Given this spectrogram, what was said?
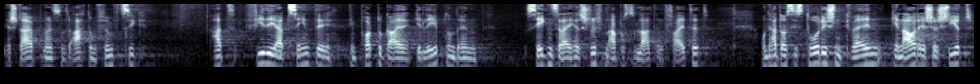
er starb 1958, hat viele Jahrzehnte in Portugal gelebt und ein segensreiches Schriftenapostolat entfaltet. Und er hat aus historischen Quellen genau recherchiert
